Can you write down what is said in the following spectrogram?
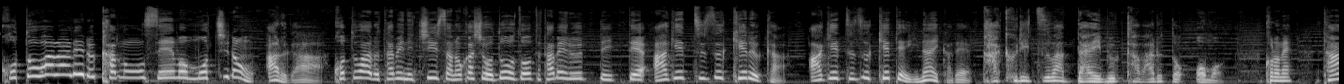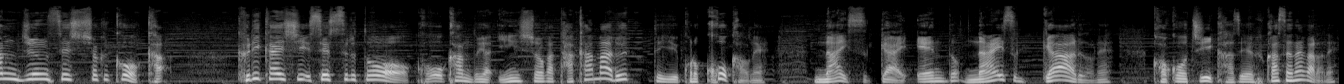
断られる可能性ももちろんあるが、断るたびに小さなお菓子をどうぞって食べるって言ってあげ続けるか、あげ続けていないかで確率はだいぶ変わると思う。このね、単純接触効果。繰り返し接すると好感度や印象が高まるっていうこの効果をね、ナイスガイエンドナイスガールのね、心地いい風を吹かせながらね、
